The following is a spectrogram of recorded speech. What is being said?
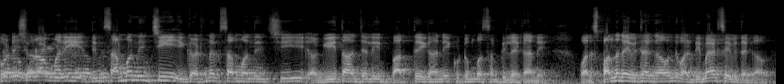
కోటేశ్వరరావు మరి దీనికి సంబంధించి ఈ ఘటనకు సంబంధించి గీతాంజలి భర్తే కానీ కుటుంబ సభ్యులే కానీ వారి స్పందన ఏ విధంగా ఉంది? వారి డిమాండ్స్ ఏ విధంగా ఉంది?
